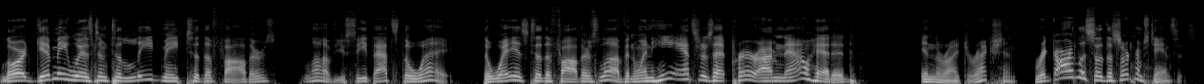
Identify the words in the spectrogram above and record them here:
Lord, give me wisdom to lead me to the Father's love. You see, that's the way. The way is to the Father's love. And when He answers that prayer, I'm now headed in the right direction, regardless of the circumstances.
